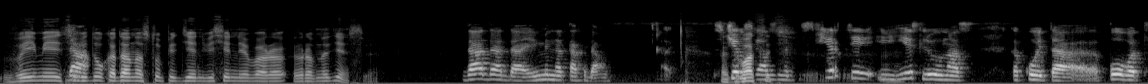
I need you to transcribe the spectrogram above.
вы имеете да. в виду, когда наступит день весеннего равноденствия? Да, да, да, именно тогда. С чем 20... связано бессмертие, и есть ли у нас какой-то повод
